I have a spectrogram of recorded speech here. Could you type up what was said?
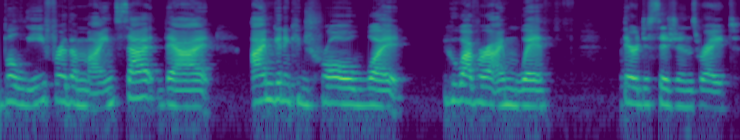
belief or the mindset that I'm going to control what whoever I'm with their decisions, right?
